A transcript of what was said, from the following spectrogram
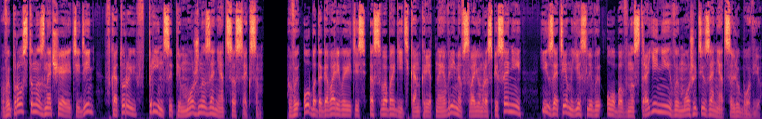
Вы просто назначаете день, в который в принципе можно заняться сексом. Вы оба договариваетесь освободить конкретное время в своем расписании, и затем, если вы оба в настроении, вы можете заняться любовью.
